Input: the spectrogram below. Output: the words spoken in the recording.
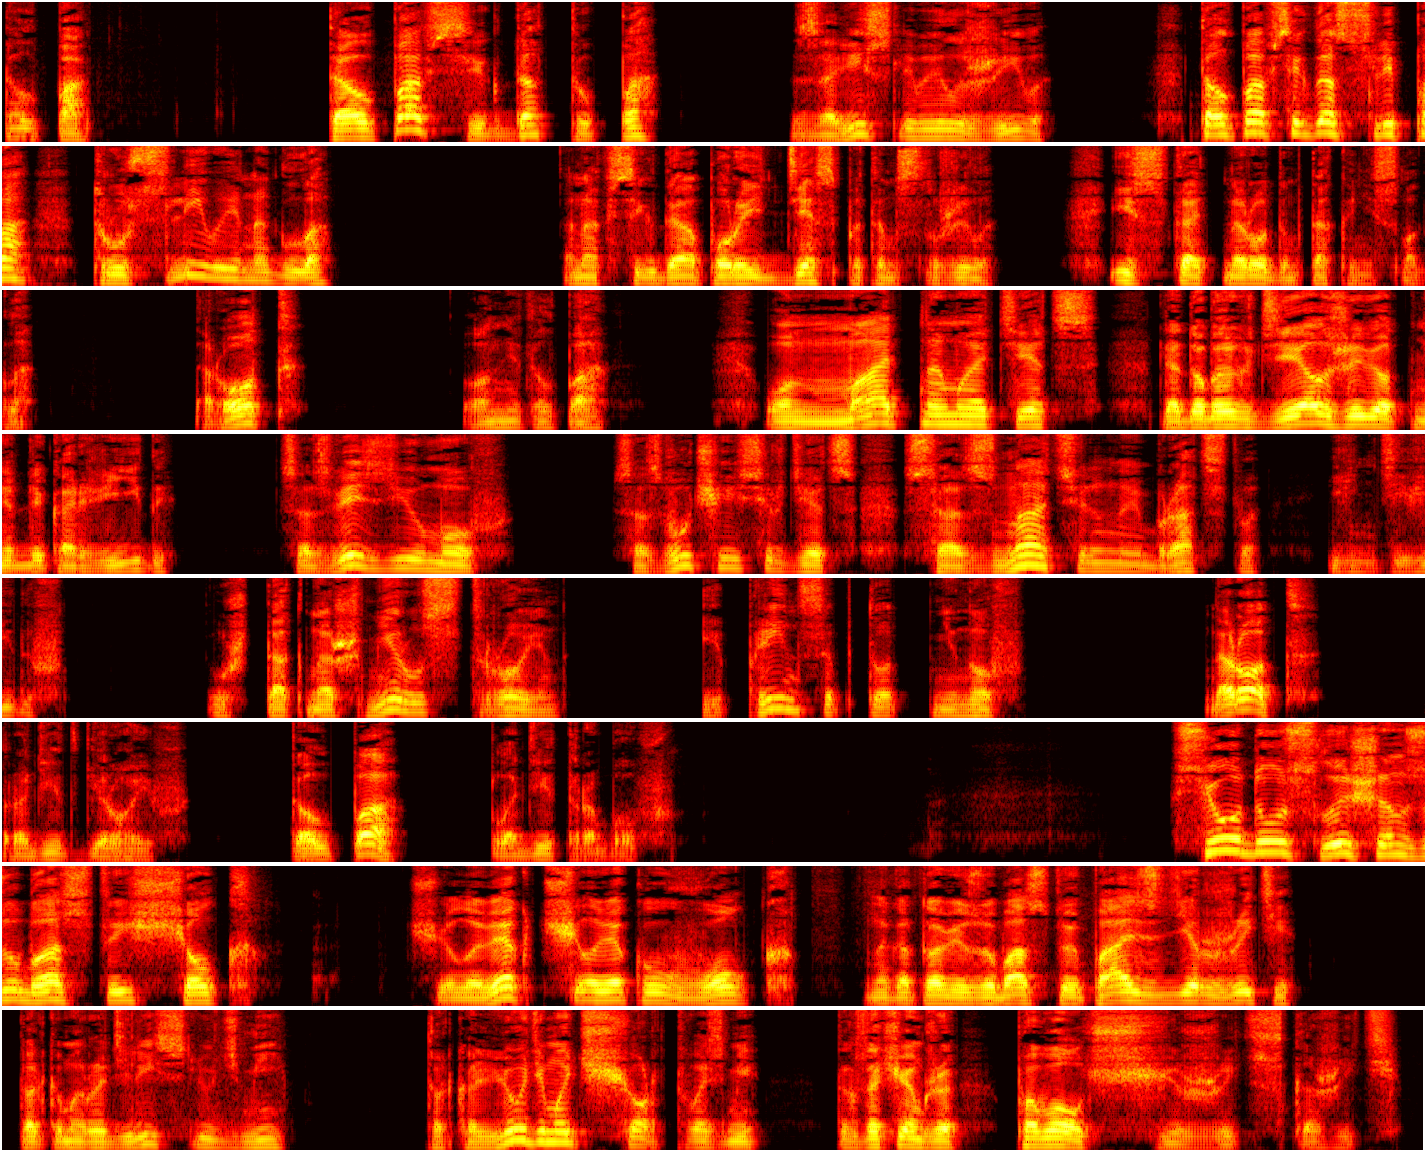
Толпа. Толпа всегда тупа, завистлива и лжива. Толпа всегда слепа, труслива и нагла. Она всегда опорой деспотом служила, и стать народом так и не смогла. Народ, он не толпа. Он мать нам и отец, для добрых дел живет, не для корриды. Созвездие умов, созвучие сердец, сознательное братство индивидов. Уж так наш мир устроен, и принцип тот не нов. Народ родит героев, толпа плодит рабов. Всюду слышен зубастый щелк. Человек человеку волк, наготове зубастую пасть держите. Только мы родились людьми, только люди мы, черт возьми, так зачем же по волчьи жить, скажите?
